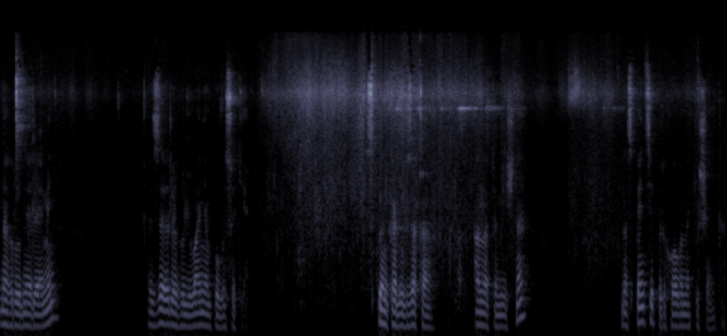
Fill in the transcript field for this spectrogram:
нагрудний ремінь з регулюванням по висоті. Спинка рюкзака анатомічна. На спинці прихована кишенька.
